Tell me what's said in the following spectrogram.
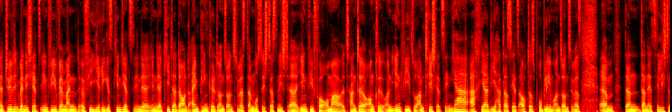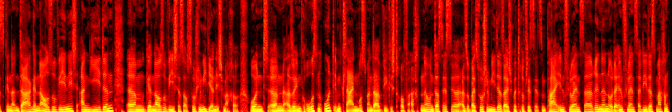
natürlich, wenn ich jetzt irgendwie, wenn mein äh, vierjähriges Kind jetzt in der in der Kita dauernd einpinkelt und sonst was, dann muss ich das nicht äh, irgendwie vor Oma, Tante, Onkel und irgendwie so am Tisch erzählen. Ja, ach ja, die hat das jetzt auch das Problem und sonst was. Ähm, dann dann erzähle ich das da genauso wenig an jedem jeden, ähm, genauso wie ich das auf Social Media nicht mache. Und ähm, also im Großen und im Kleinen muss man da wirklich drauf achten. Ne? Und das ist ja, also bei Social Media, sage ich mal, trifft es jetzt ein paar Influencerinnen oder Influencer, die das machen.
